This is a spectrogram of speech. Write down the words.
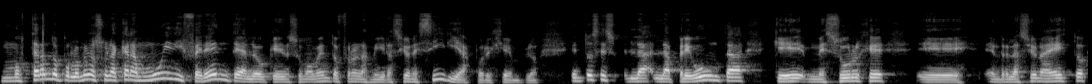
mostrando por lo menos una cara muy diferente a lo que en su momento fueron las migraciones sirias, por ejemplo. Entonces, la, pregunta que me surge eh, en relación a esto,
